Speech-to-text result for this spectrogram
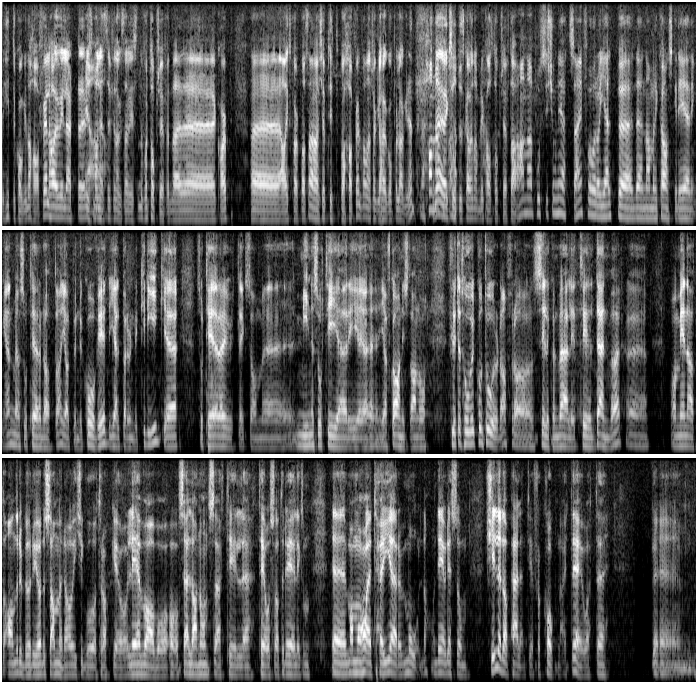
hyttekongen av Hafjell, har jo vi lært hvis ja, man leser Finansavisen. For toppsjefen der, Karp, Uh, Alex Karp altså, har kjøpt hytte på Hafjell, for han er så glad i å gå på langrenn. Det er jo eksotisk av en amerikansk toppsjef. da. Han har posisjonert seg for å hjelpe den amerikanske regjeringen med å sortere data. Hjelpe under covid, hjelper under krig. Uh, sortere ut liksom uh, minesortier i, i, Afghanistan. Og flyttet hovedkontoret da, fra Silicon Valley til Denver. Uh, og mener at andre burde gjøre det samme da, og ikke gå og trakke og leve av og, og selge annonser til, til, oss. At liksom, eh, man må ha et høyere mål. Da. og Det er jo det som skiller da Palantir fra Cognite. det er jo at eh, Eh,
